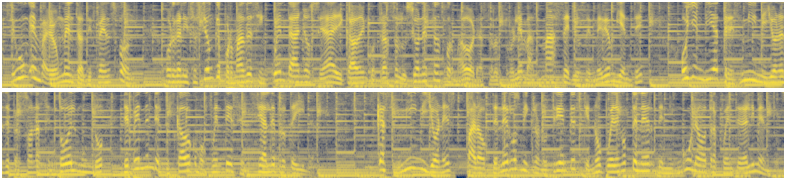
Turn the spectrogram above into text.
Según Environmental Defense Fund, organización que por más de 50 años se ha dedicado a encontrar soluciones transformadoras a los problemas más serios del medio ambiente, hoy en día 3 mil millones de personas en todo el mundo dependen del pescado como fuente esencial de proteínas, y casi mil millones para obtener los micronutrientes que no pueden obtener de ninguna otra fuente de alimentos.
